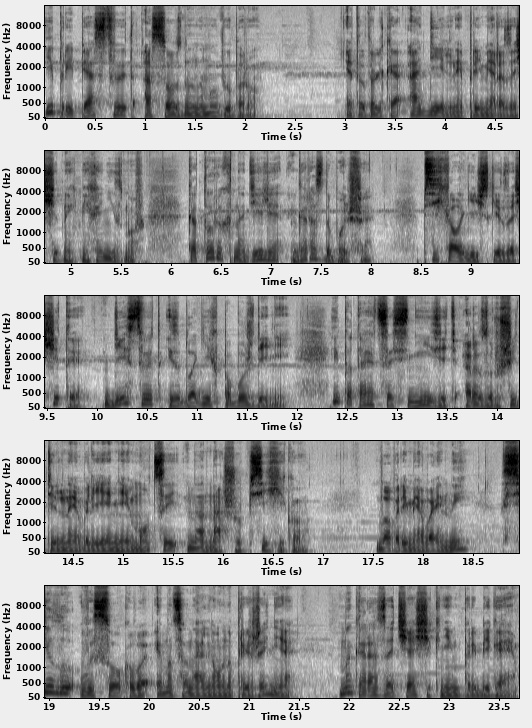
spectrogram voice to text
и препятствует осознанному выбору – это только отдельные примеры защитных механизмов, которых на деле гораздо больше. Психологические защиты действуют из благих побуждений и пытаются снизить разрушительное влияние эмоций на нашу психику. Во время войны, в силу высокого эмоционального напряжения, мы гораздо чаще к ним прибегаем.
